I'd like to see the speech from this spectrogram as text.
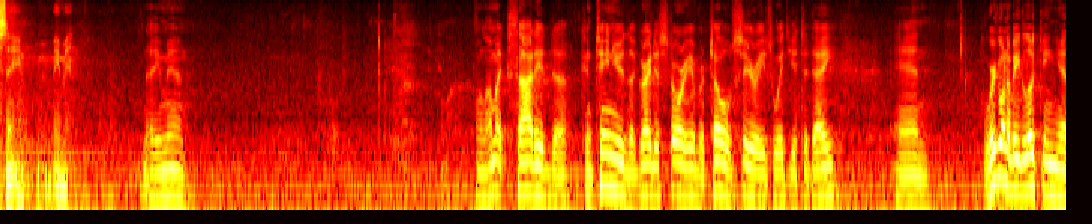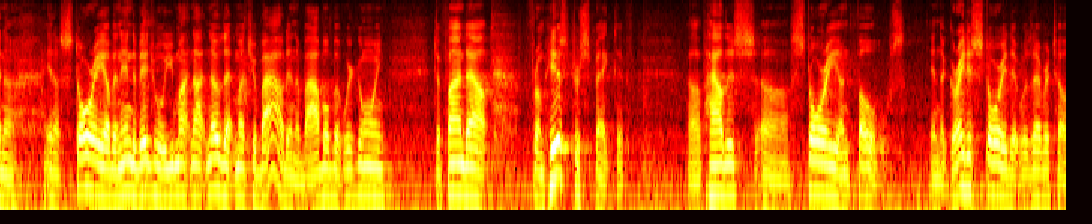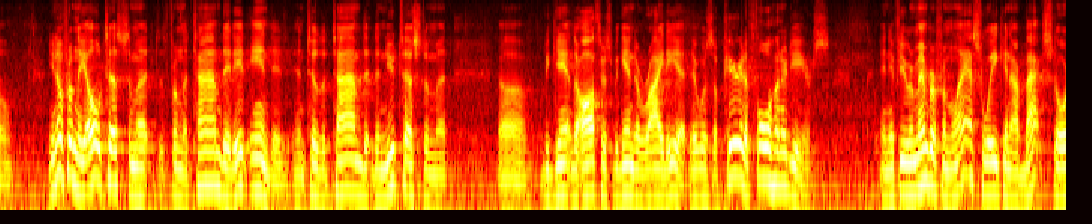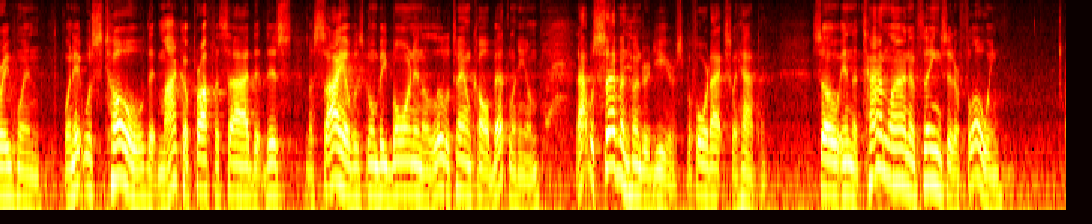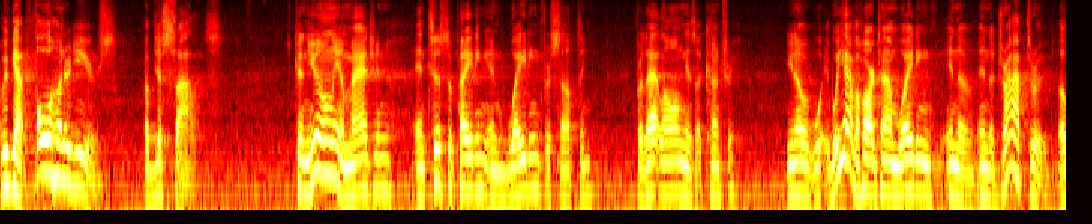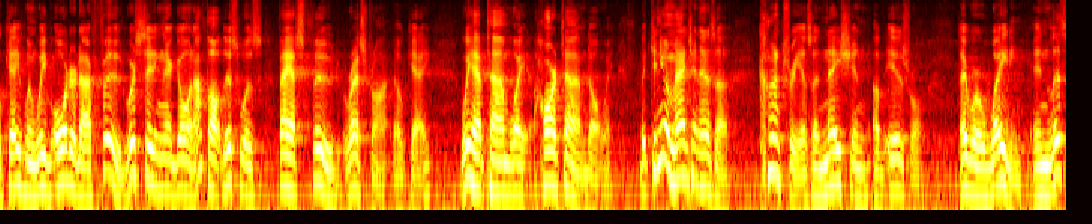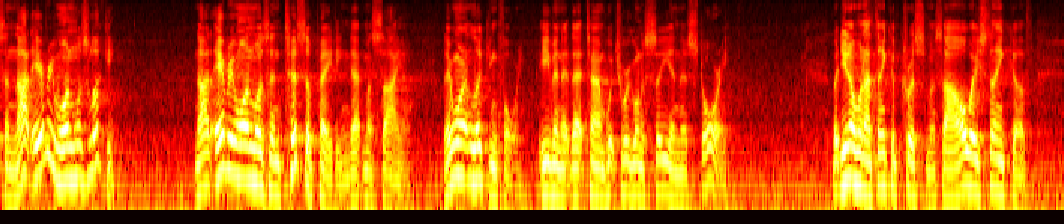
Jesus' name, amen. Amen. Well, I'm excited to continue the greatest story ever told series with you today. And we're going to be looking in a, in a story of an individual you might not know that much about in the Bible, but we're going to find out from his perspective of how this uh, story unfolds in the greatest story that was ever told. You know, from the Old Testament, from the time that it ended until the time that the New Testament uh, began, the authors began to write it, there was a period of 400 years. And if you remember from last week in our backstory, when, when it was told that Micah prophesied that this Messiah was going to be born in a little town called Bethlehem, that was 700 years before it actually happened. So, in the timeline of things that are flowing, we've got 400 years of just silence. Can you only imagine anticipating and waiting for something for that long as a country? You know, we have a hard time waiting in the, in the drive through, okay, when we've ordered our food. We're sitting there going, I thought this was fast food restaurant, okay? We have time wait, hard time, don't we? But can you imagine as a country, as a nation of Israel, they were waiting. And listen, not everyone was looking. Not everyone was anticipating that Messiah. They weren't looking for him, even at that time, which we're going to see in this story. But you know, when I think of Christmas, I always think of,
